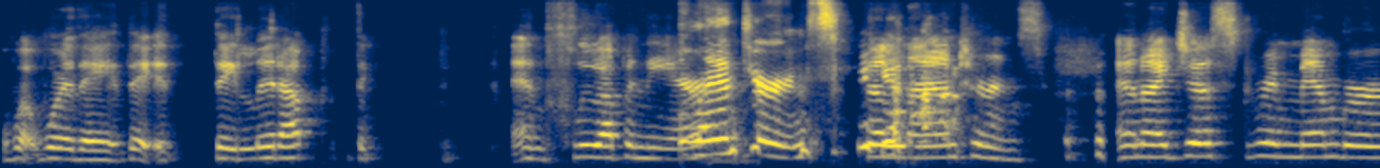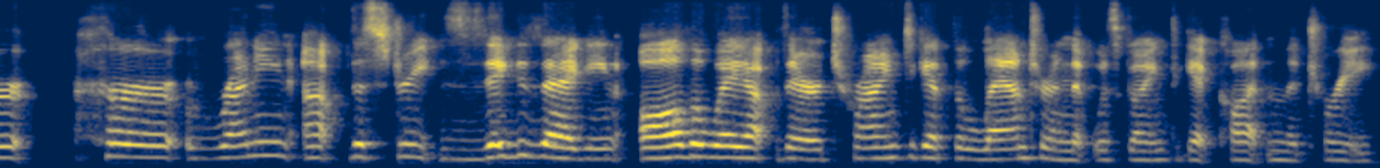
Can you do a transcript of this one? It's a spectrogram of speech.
what were they? They they lit up the and flew up in the air. Lanterns. The Yeah. lanterns, and I just remember her running up the street, zigzagging all the way up there, trying to get the lantern that was going to get caught in the tree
